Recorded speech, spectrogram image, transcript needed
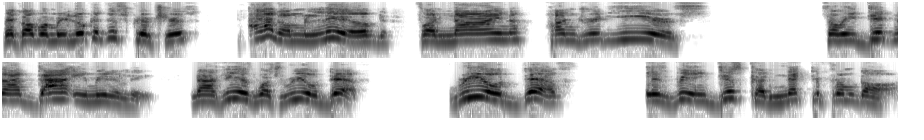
Because when we look at the scriptures, Adam lived for 900 years. So he did not die immediately. Now, here's what's real death real death is being disconnected from God.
